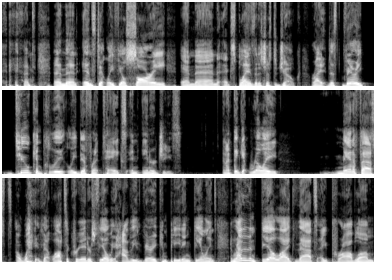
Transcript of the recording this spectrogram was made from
and and then instantly feels sorry and then explains that it's just a joke, right? Just very two completely different takes and energies. And I think it really manifests a way that lots of creators feel. We have these very competing feelings. And rather than feel like that's a problem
